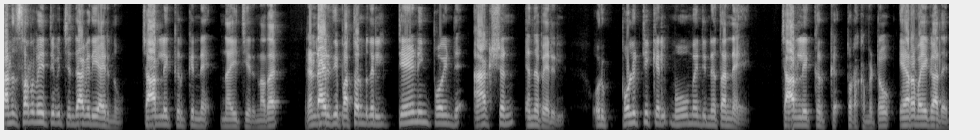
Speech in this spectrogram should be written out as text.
കൺസർവേറ്റീവ് ചിന്താഗതിയായിരുന്നു ചാർലി ക്രിക്കിനെ നയിച്ചിരുന്നത്. രണ്ടായിരത്തി പത്തൊൻപതിൽ ടേണിംഗ് പോയിന്റ് ആക്ഷൻ എന്ന പേരിൽ ഒരു പൊളിറ്റിക്കൽ മൂവ്മെന്റിന് തന്നെ ചാർലി കിർക്ക് തുടക്കമിട്ടു. ഏറെ വൈകാതെ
